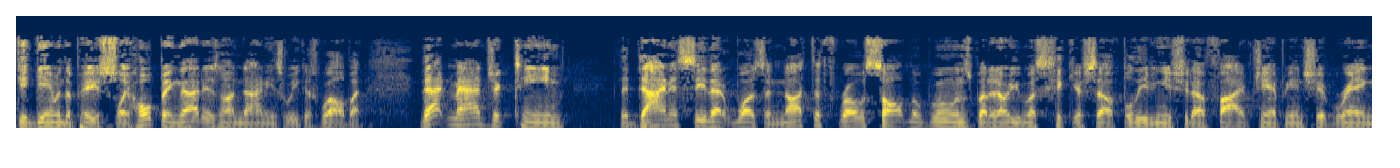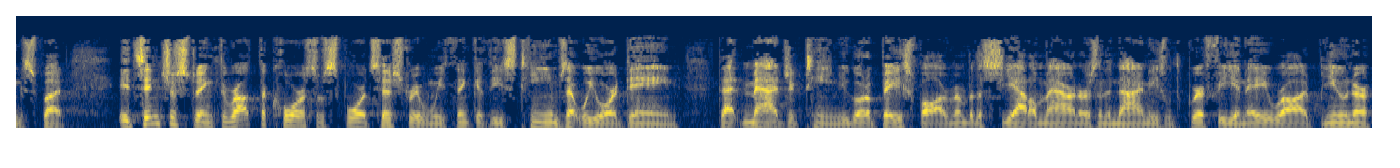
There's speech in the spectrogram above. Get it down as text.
good game with the Pacers. Like hoping that is on '90s week as well. But that Magic team the dynasty that wasn't. Not to throw salt in the wounds, but I know you must kick yourself believing you should have five championship rings. But it's interesting throughout the course of sports history when we think of these teams that we ordain. That Magic team. You go to baseball. I remember the Seattle Mariners in the '90s with Griffey and A. Rod Buhner.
